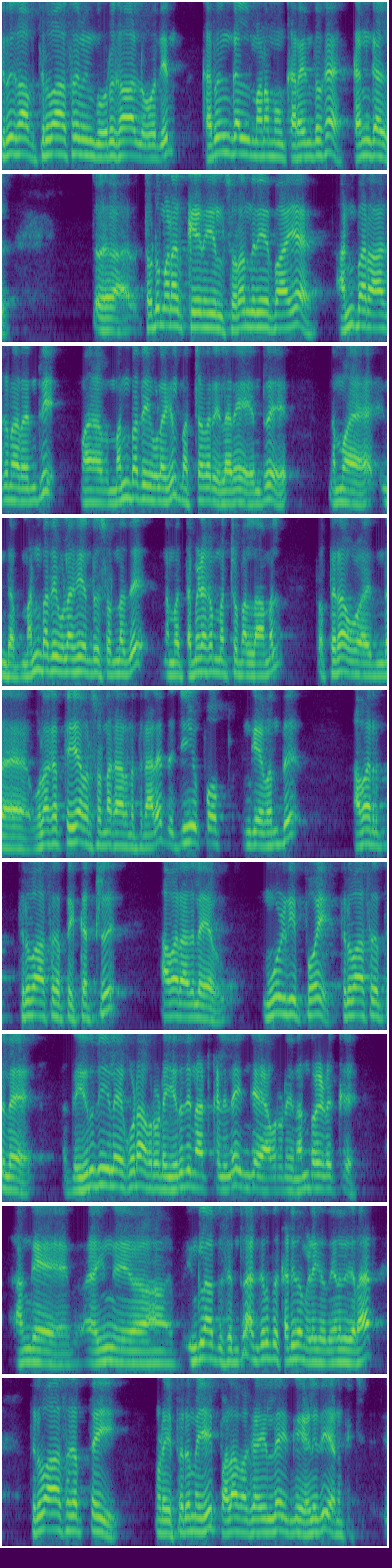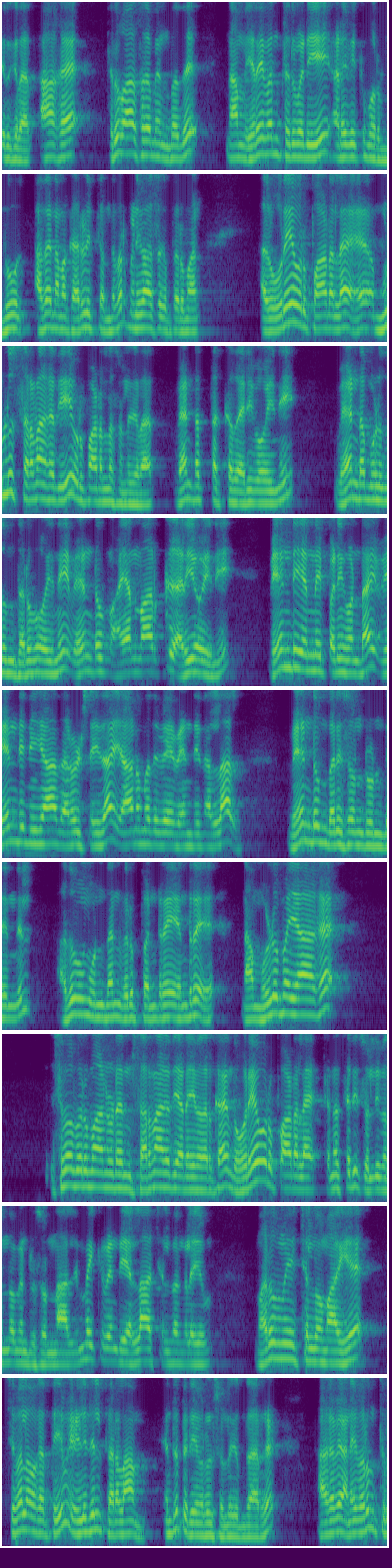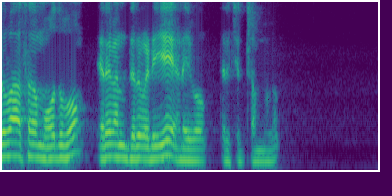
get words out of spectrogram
திருகா திருவாசகம் இங்கு ஒரு கால் ஓதின் கருங்கல் மனமும் கரைந்துக கண்கள் அஹ், தொடுமணற்கேணியில் சுரந்து நீர் பாய அன்பர் அன்றி ம- மண்பதை உலகில் மற்றவர் இலரே என்று நம்ம இந்த மண்பதை உலகு என்று சொன்னது நம்ம தமிழகம் மட்டுமல்லாமல் இப்போ பிற உ- இந்த உலகத்தையே அவர் சொன்ன காரணத்தினாலே இந்த ஜியு போப் இங்கே வந்து அவர் திருவாசகத்தை கற்று அவர் அதில் மூழ்கி போய் திருவாசகத்தில் இறுதியிலே கூட அவருடைய இறுதி நாட்களிலே இங்கே அவருடைய நண்பர்களுக்கு அங்கே இங்கே இங்கு இங்கிலாந்து சென்று அங்கிருந்து கடிதம் எழுகிறது எழுதுகிறார். திருவாசகத்தை உடைய பெருமையை பல வகையில் இங்கே எழுதி அனுப்பிச்சு இருக்கிறார். ஆக திருவாசகம் என்பது நாம் இறைவன் திருவடியை அடைவிக்கும் ஒரு நூல். அதை நமக்கு அருளி தந்தவர் மணிவாசக பெருமான். அது ஒரே ஒரு பாடலை முழு சரணாகதியை ஒரு பாடலில் சொல்லுகிறார். வேண்டத்தக்கது அறிவோயினி வேண்ட முழுதும் தருவோயினி வேண்டும் அயன்மார்க்கு அறியோயினி வேண்டி என்னை பணி கொண்டாய் வேண்டி நீயாது அருள் செய்தாய் யானுமதுவே வேண்டி நல்லால் வேண்டும் பரிசொன்றுண்டெனில் அதுவும் உந்தன் விருப்பன்றே என்று நாம் முழுமையாக சிவபெருமானுடன் சரணாகதி அடைவதற்காக இந்த ஒரே ஒரு பாடலை தினசரி சொல்லி வந்தோம் என்று சொன்னால் இம்மைக்கு வேண்டிய எல்லா செல்வங்களையும் மறுமை செல்வமாகிய சிவலோகத்தையும் எளிதில் பெறலாம் என்று பெரியவர்கள் சொல்லுகின்றார்கள். ஆகவே அனைவரும் திருவாசகம் ஓதுவோம் இறைவன் திருவடியை அடைவோம். திருச்சிற்றம்பலம்.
